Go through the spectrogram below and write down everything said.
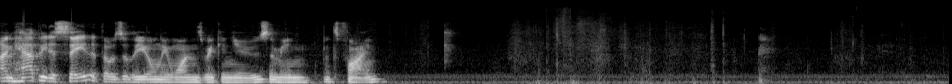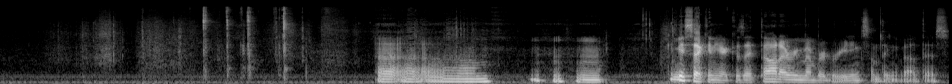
I'm happy to say that those are the only ones we can use. I mean, that's fine. Um, hmm, hmm, hmm. give me a second here because I thought I remembered reading something about this.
